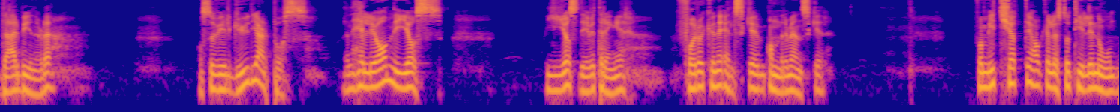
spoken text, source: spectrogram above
Der begynner det. Og så vil Gud hjelpe oss. Den hellige ånd gi oss. Gi oss det vi trenger for å kunne elske andre mennesker. For mitt kjøtt jeg har ikke lyst til å tilgi noen.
